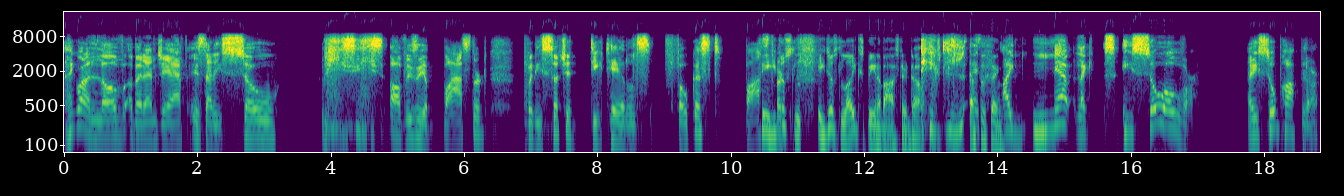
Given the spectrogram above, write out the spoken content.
I think what I love about MJF is that he's so he's obviously a bastard, but he's such a details focused bastard. See, he just he just likes being a bastard, though. That's the thing. I never like he's so over. and He's so popular.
